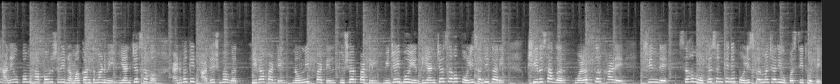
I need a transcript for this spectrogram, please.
ठाणे उपमहापौर श्री रमाकांत मडवी यांच्यासह ॲडव्होकेट आदेश भगत हिरा पाटील नवनीत पाटील तुषार पाटील विजय भोईर यांच्यासह पोलीस अधिकारी क्षीरसागर वळतकर खाडे शिंदे सह मोठ्या संख्येने पोलीस कर्मचारी उपस्थित होते.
